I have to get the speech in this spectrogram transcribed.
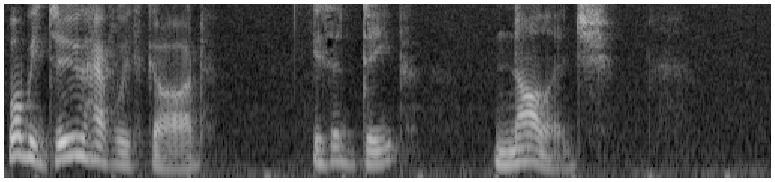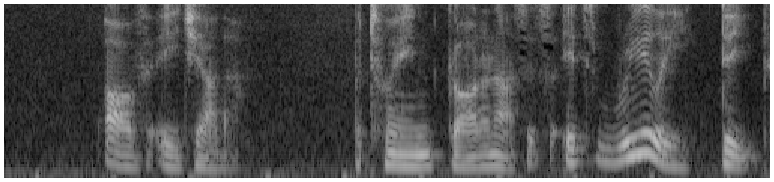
What we do have with God is a deep knowledge of each other between God and us. It's, it's really deep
